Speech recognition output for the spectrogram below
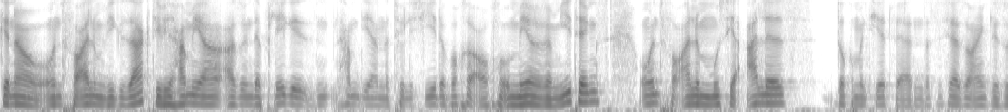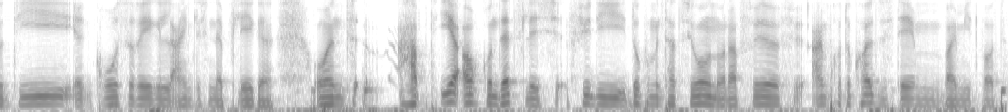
Genau, und vor allem, wie gesagt, die haben ja, also in der Pflege sind, haben die ja natürlich jede Woche auch mehrere Meetings und vor allem muss ja alles dokumentiert werden. Das ist ja so eigentlich so die äh, große Regel eigentlich in der Pflege. Und habt ihr auch grundsätzlich für die Dokumentation oder für, für ein Protokollsystem bei Meetbot?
